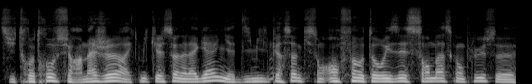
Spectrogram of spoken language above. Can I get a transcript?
tu te retrouves sur un majeur avec Mickelson à la gagne, il y a 10 000 personnes qui sont enfin autorisées sans masque en plus. euh,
